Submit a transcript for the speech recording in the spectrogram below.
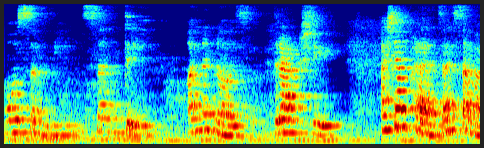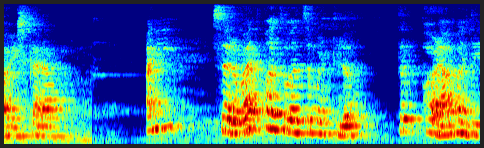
मोसंबी संत्री अननस द्राक्षे अशा फळांचा समावेश करावा. आणि सर्वात महत्त्वाचं म्हटलं तर फळामध्ये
